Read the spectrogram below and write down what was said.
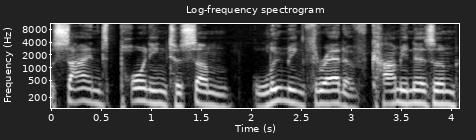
signs pointing to some looming threat of communism,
